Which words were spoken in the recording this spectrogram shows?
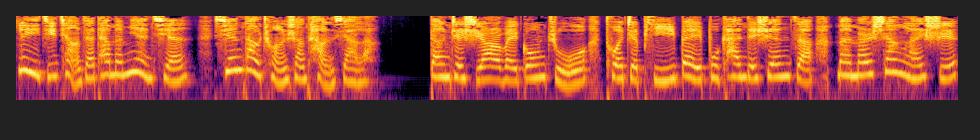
立即抢在他们面前，先到床上躺下了。当这十二位公主拖着疲惫不堪的身子慢慢上来时，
